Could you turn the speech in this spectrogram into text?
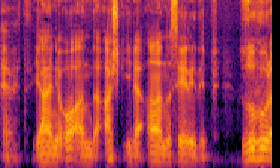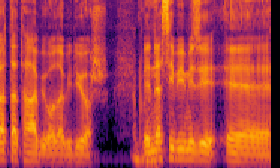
Evet. Yani o anda aşk ile anı seyredip zuhurata tabi olabiliyor. Bu. Ve nasibimizi e,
